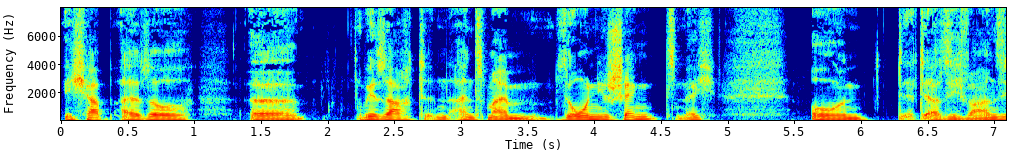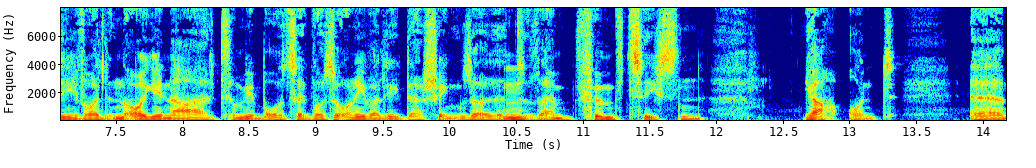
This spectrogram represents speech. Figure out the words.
Ich habe also, äh, wie gesagt, eins meinem Sohn geschenkt, nicht? Und der sich wahnsinnig wollte, ein Original zum Geburtstag, wusste auch nicht, was ich da schenken sollte, zu seinem 50. Ja, und äh,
